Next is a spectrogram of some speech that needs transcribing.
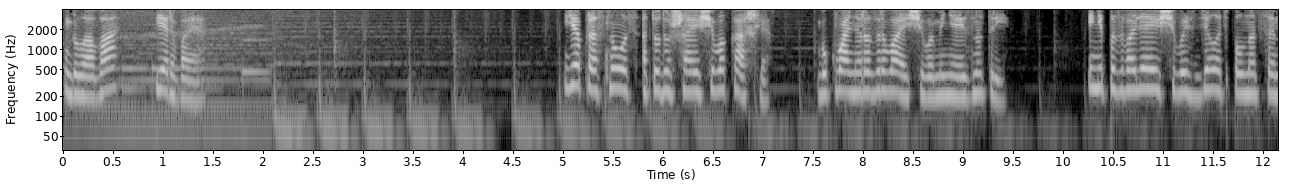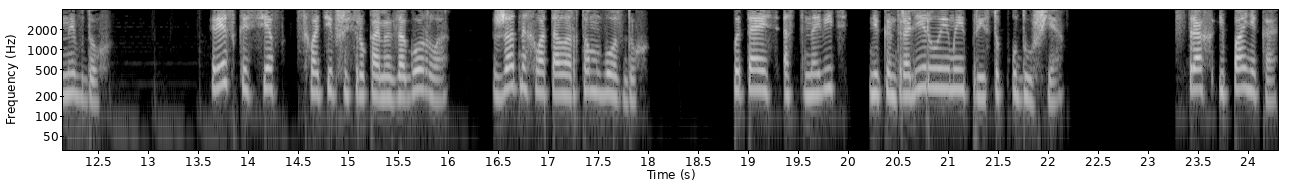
Глава первая Я проснулась от удушающего кашля, буквально разрывающего меня изнутри, и не позволяющего сделать полноценный вдох. Резко сев, схватившись руками за горло, жадно хватала ртом воздух, пытаясь остановить неконтролируемый приступ удушья. Страх и паника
